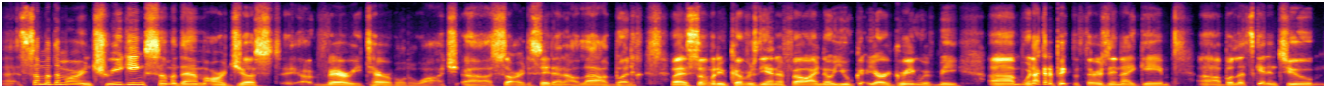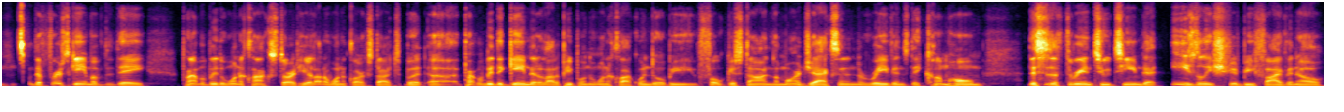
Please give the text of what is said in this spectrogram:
uh, some of them are intriguing. Some of them are just uh, very terrible to watch. Uh, sorry to say that out loud, but as somebody who covers the NFL, I know you are agreeing with me. Um, we're not going to pick the Thursday night game, uh, but let's get into the first game of the day. Probably the one o'clock start here. A lot of one o'clock starts, but probably the game that a lot of people in the one o'clock window will be focused on. Lamar Jackson and the Ravens. They come home. This is a three and two team that easily should be five and zero. Oh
